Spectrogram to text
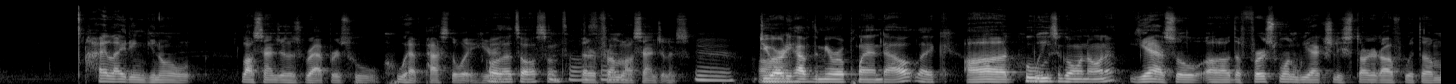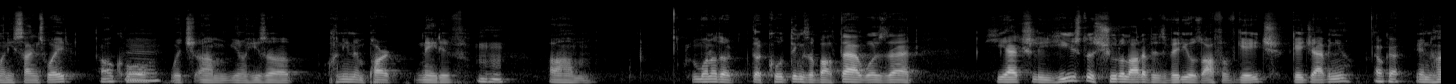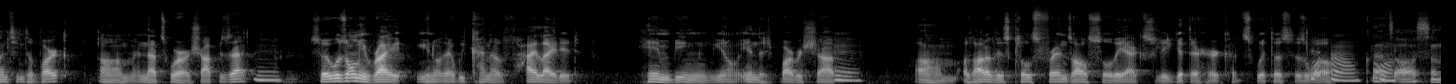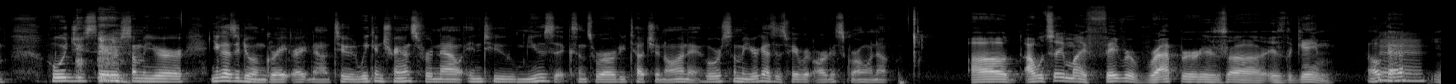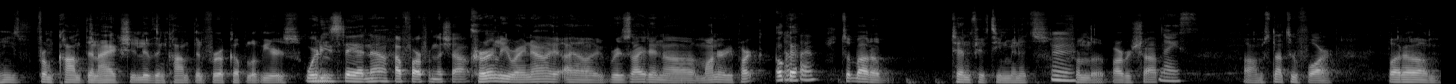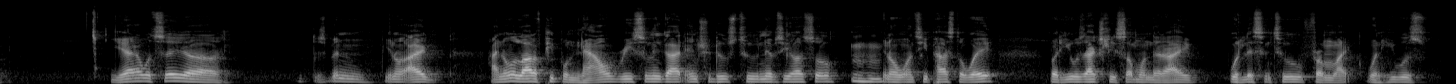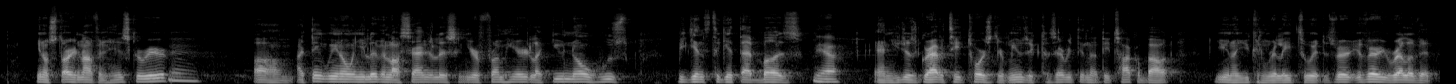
highlighting, you know, Los Angeles rappers who who have passed away here Oh, that's awesome. That's awesome. that are from. Los Angeles. Do you already have the mural planned out? Like, Uh, we- who's going on it? yeah, so uh, the first one we actually started off with uh, Money Sign Suede. Oh, cool. which um, you know he's a Huntington Park native. Um, one of the, the cool things about that was that he actually he used to shoot a lot of his videos off of Gage Gage Avenue Okay. in Huntington Park, um, and that's where our shop is at. So it was only right, you know, that we kind of highlighted him being, you know, in the barber shop. Um, a lot of his close friends also they actually get their haircuts with us as well. Oh, cool. That's awesome. Who would you say are some of your? You guys are doing great right now too. We can transfer now into music since we're already touching on it. Who are some of your guys' favorite artists growing up? Uh, I would say my favorite rapper is uh, is the Game. Okay. He's from Compton. I actually lived in Compton for a couple of years. Where do you stay at now? How far from the shop? Currently, right now, I, I reside in uh, Monterey Park. Okay. Okay. It's about a 10, 15 minutes from the barber shop. Nice. Um, it's not too far, but um, yeah, I would say uh, there's been you know I I know a lot of people now recently got introduced to Nipsey Hussle. You know, once he passed away, but he was actually someone that I would listen to from like when he was you know starting off in his career. Um, I think you know when you live in Los Angeles and you're from here, like you know who's begins to get that buzz Yeah. And you just gravitate towards their music because everything that they talk about, you know, you can relate to it. It's very, very relevant.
